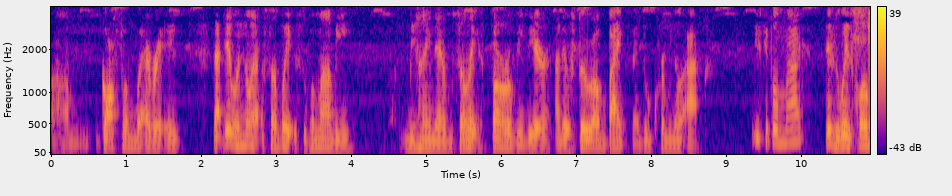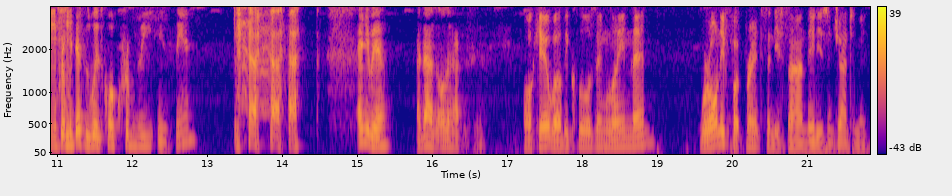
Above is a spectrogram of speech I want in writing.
um, Gotham, wherever it is, that they will know that somebody Superman be behind them, some like Thor will be there, and they will still rob banks and do criminal acts. These people mad. This is what it's called criminal. this is what it's called criminally insane. Anyway, and that's all I have to say. Okay, well, the closing line then. We're only footprints in the sand, ladies and gentlemen.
